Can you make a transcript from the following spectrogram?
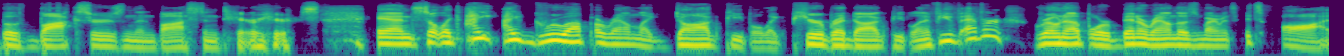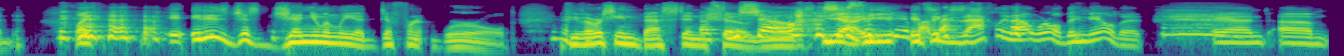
both boxers and then Boston Terriers. And so like I I grew up around like dog people, like purebred dog people. And if you've ever grown up or been around those environments, it's odd. Like it, it is just genuinely a different world. If you've ever seen Best in Best Show, in show. You know, it's, yeah, you, it's exactly that world. They nailed it. And um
